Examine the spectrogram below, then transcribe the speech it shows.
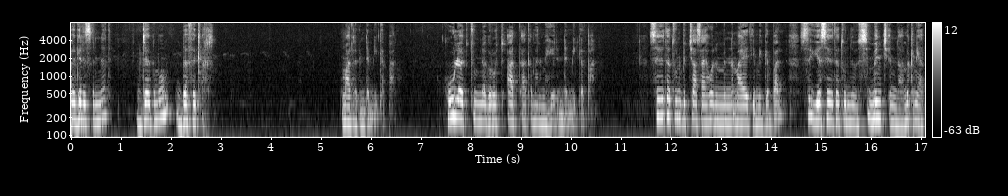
በግልጽነት ደግሞም በፍቅር ማድረግ እንደሚገባ ነው። ሁለቱን ነገሮች አጣጥመን መሄድ እንደሚገባ ነው። ስህተቱን ብቻ ሳይሆን ማየት የሚገባል? የስህተቱን ምንጭና ምክንያት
